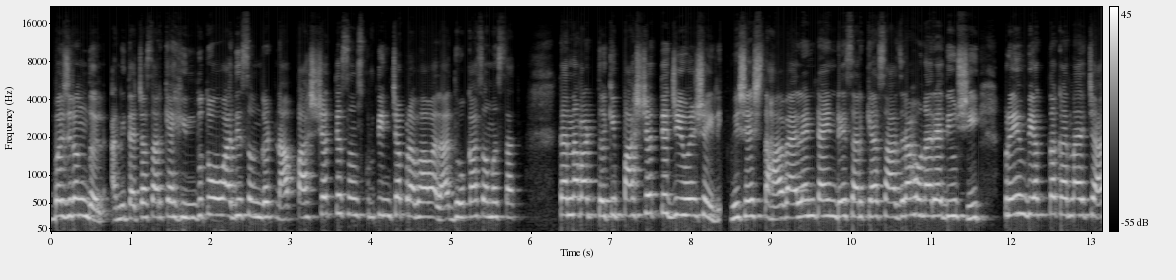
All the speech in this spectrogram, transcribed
बजरंग दल आणि त्याच्यासारख्या हिंदुत्ववादी संघटना पाश्चात्य संस्कृतींच्या प्रभावाला धोका समजतात. त्यांना वाटतं की पाश्चात्य जीवनशैली विशेषतः व्हॅलेंटाईन डे सारख्या साजरा होणाऱ्या दिवशी प्रेम व्यक्त करण्याच्या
